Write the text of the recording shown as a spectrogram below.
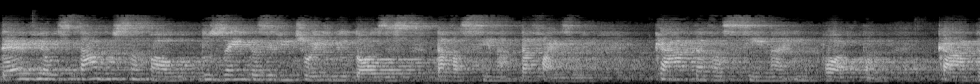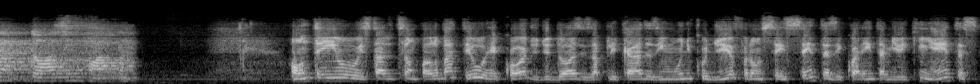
deve ao Estado de São Paulo 228 mil doses da vacina da Pfizer. Cada vacina importa, cada dose importa. Ontem o estado de São Paulo bateu o recorde de doses aplicadas em um único dia, foram 640.500.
